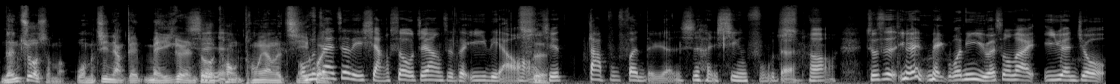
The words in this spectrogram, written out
能做什么，我们尽量给每一个人都有同同样的机会。我们在这里享受这样子的医疗，其实大部分的人是很幸福的哈，就是因为美国，你以为送到医院就。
